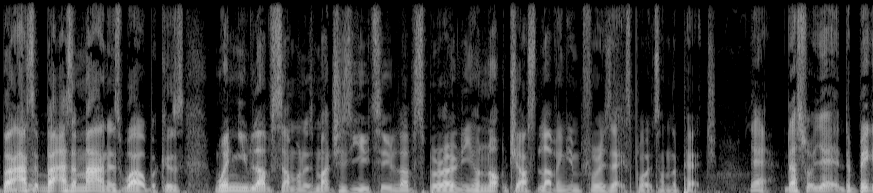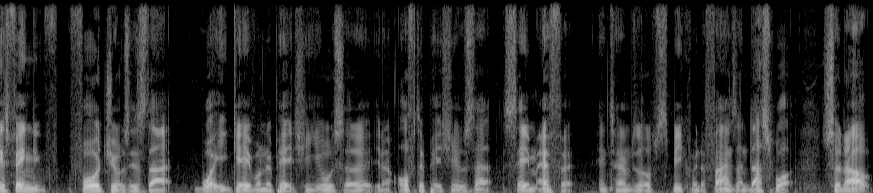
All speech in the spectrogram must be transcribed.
But as sure- but as a man as well, because when you love someone as much as you two love Speroni, you're not just loving him for his exploits on the pitch. Yeah, that's what. Yeah, the biggest thing for Jules is that what he gave on the pitch, he also, you know, off the pitch, he was that same effort in terms of speaking with the fans, and that's what stood out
